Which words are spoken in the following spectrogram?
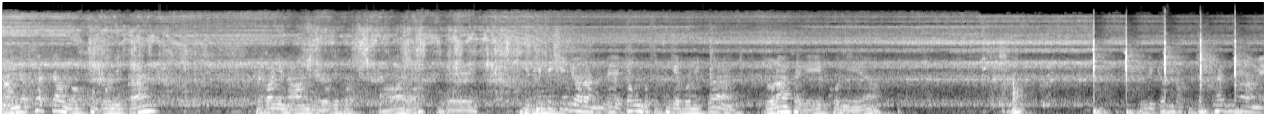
지금 압력 살짝 넣고 보니까 배관이 나왔는데 여기서 나와요. 이게 PPC인 줄 알았는데 조금 더 깊게 보니까 노란색 에이콘이에요. 여기 좀더 부착한 다음에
